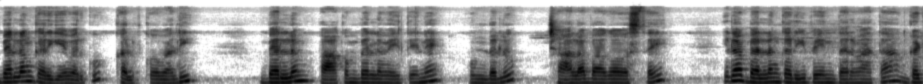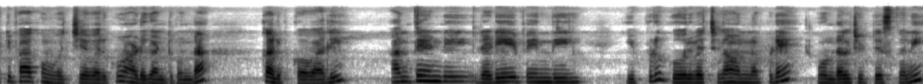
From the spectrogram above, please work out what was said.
బెల్లం కరిగే వరకు కలుపుకోవాలి. బెల్లం పాకం బెల్లం అయితేనే ఉండలు చాలా బాగా వస్తాయి. ఇలా బెల్లం కరిగిపోయిన తర్వాత గట్టి పాకం వచ్చే వరకు అడుగంటకుండా కలుపుకోవాలి. అంతే అండి రెడీ అయిపోయింది. ఇప్పుడు గోరువెచ్చగా ఉన్నప్పుడే ఉండలు చుట్టేసుకొని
